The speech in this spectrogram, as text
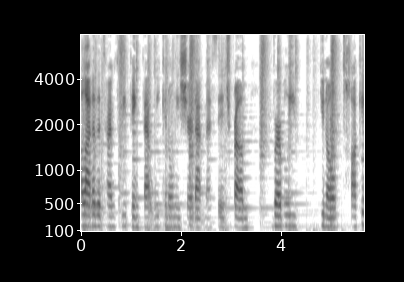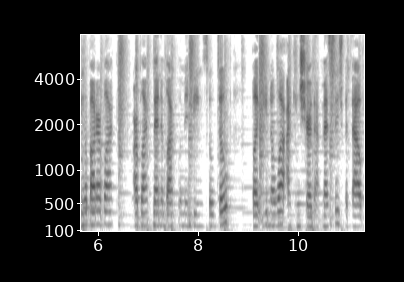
a lot of the times we think that we can only share that message from verbally, you know, talking about our black our black men and black women being so dope. But you know what? I can share that message without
